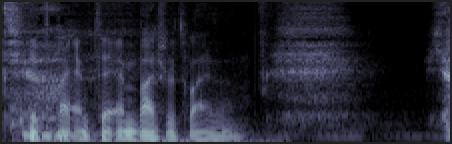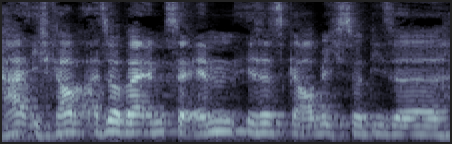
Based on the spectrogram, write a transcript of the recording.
Tja. Jetzt bei MCM beispielsweise. Ja, ich glaube, also bei MCM ist es, glaube ich, so diese,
